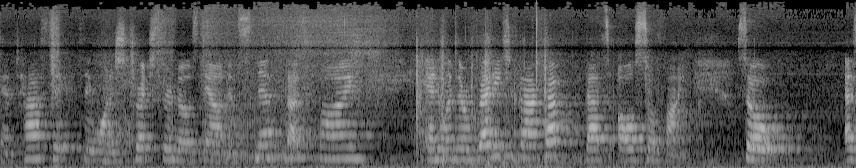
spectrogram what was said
fantastic. If they want to stretch their nose down and sniff, that's fine. And when they're ready to back up, that's also fine. So as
